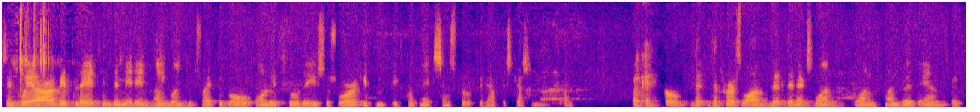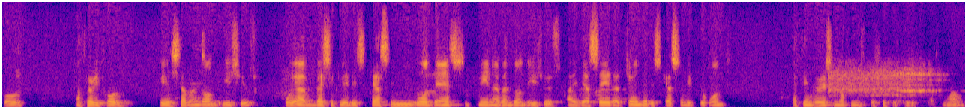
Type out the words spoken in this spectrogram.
Since we are a bit late in the meeting, I'm going to try to go only through the issues where it, it could make sense to, to have discussion, right? Okay. So the, the first one, the, the next one, 134, uh, 34 is abandoned issues. We are basically discussing what does mean abandoned issues. I just say that join the discussion if you want. I think there is nothing specific to discuss now.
